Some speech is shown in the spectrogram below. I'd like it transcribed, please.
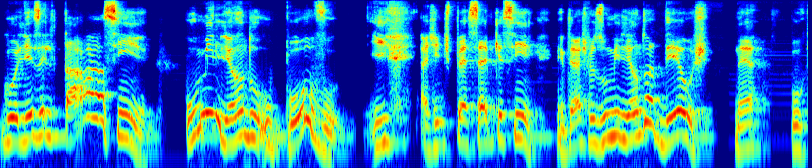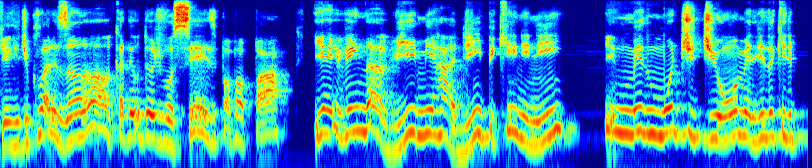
Golias, ele tá, assim, humilhando o povo e a gente percebe que, assim, entre aspas, humilhando a Deus, né? Porque ridicularizando, oh, cadê o Deus de vocês? E papapá. E aí vem Davi, mirradinho, pequenininho, e no meio de um monte de, homem ali daquele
